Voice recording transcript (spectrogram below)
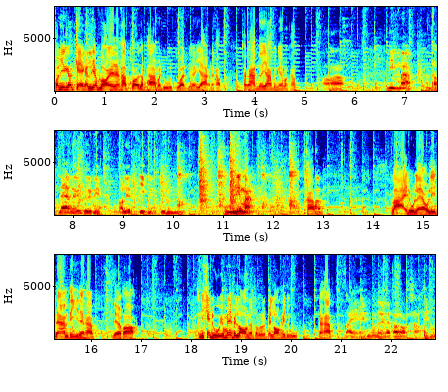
ตอนนี้ก็แก่กันเรียบร้อยนะครับ ก็จะพามาดูตัวเนื้อยางนะครับช่างอามเนื้อยางเป็นไงบ้างครับ อ๋อนิ่มมากอันดับแรกเลยคือเนี่ยเอาเล็บจิกเนี่ยคือมัน คือมันนิ่มอะครับ ลายดูแล้วรีดน้ำดีนะครับ เดี๋ยวก็ อันนี้แค่ดูยังไม่ได้ไปลองเดี๋ยวเราไปลองให้ดูนะครับ ใส่ให้ดูเลยแล้วก็ลองขับให้ดู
